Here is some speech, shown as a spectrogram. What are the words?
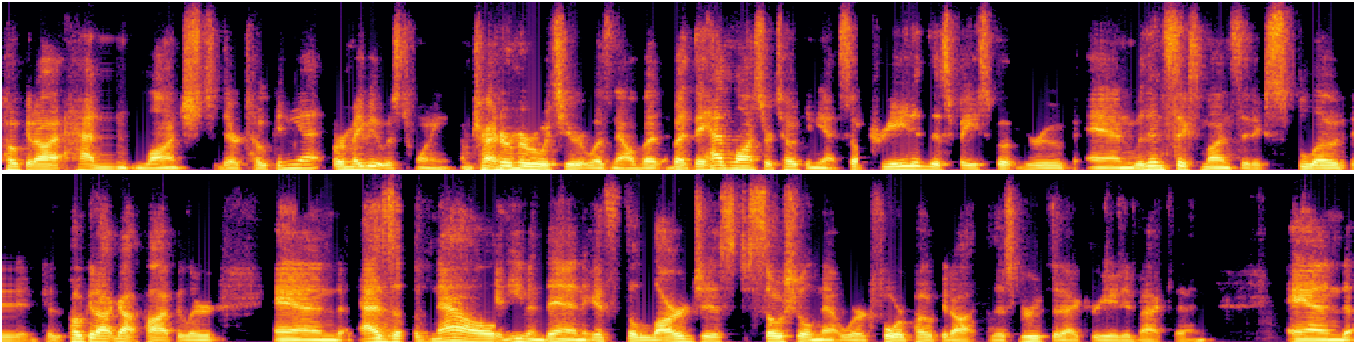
Polkadot hadn't launched their token yet, or maybe it was 20. I'm trying to remember which year it was now, but but they hadn't launched their token yet. So I created this Facebook group. And within six months, it exploded because Polkadot got popular. And as of now, and even then, it's the largest social network for Polkadot, this group that I created back then and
